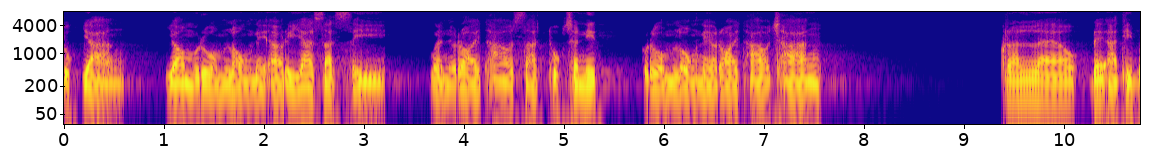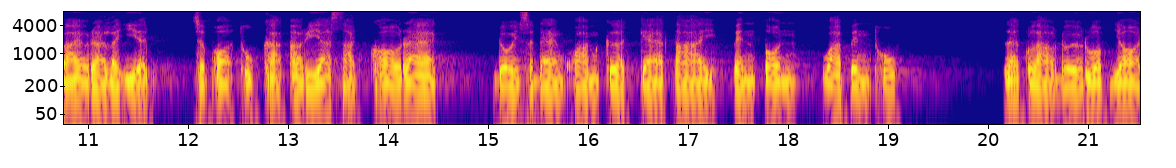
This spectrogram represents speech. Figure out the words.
ทุกอย่างย่อมรวมลงในอริยสัจสี่ มือนรอยเท้าสัตว์ทุกชนิด รวมลงในรอยเท้าช้าง ครั้นแล้วได้อธิบายรายละเอียด เฉพาะทุกขอริยสัจข้อแรก โดยแสดงความเกิดแก่ตายเป็นต้นว่าเป็นทุกข์ และกล่าวโดยรวบยอด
